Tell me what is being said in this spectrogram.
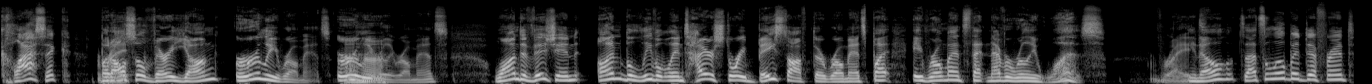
classic, but Right. also very young, early romance, early, Uh-huh. early romance. WandaVision, unbelievable entire story based off their romance, but a romance that never really was. Right. You know, so that's a little bit different.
